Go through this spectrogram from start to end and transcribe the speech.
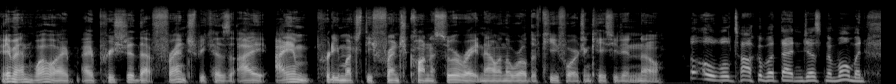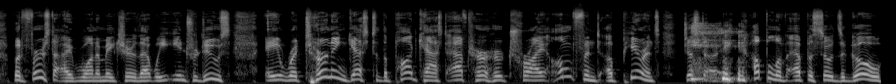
Hey man, wow, I, I appreciated that French because I, I am pretty much the French connoisseur right now in the world of Keyforge, in case you didn't know. Oh, we'll talk about that in just a moment. But first, I want to make sure that we introduce a returning guest to the podcast after her triumphant appearance just a couple of episodes ago.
